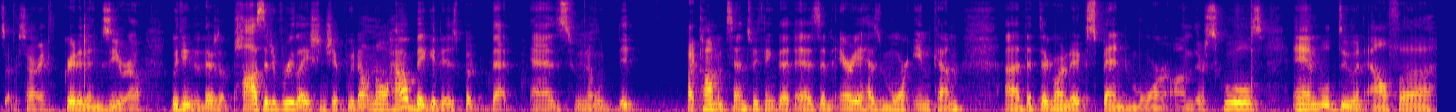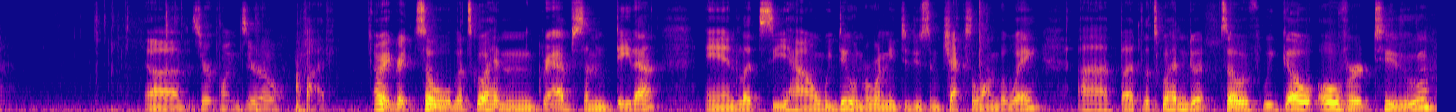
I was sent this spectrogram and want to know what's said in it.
sorry, sorry, greater than 0. We think that there's a positive relationship. We don't know how big it is, but that as, you know, it by common sense, we think that as an area has more income, uh, that they're going to expend more on their schools, and we'll do an alpha of 0.05. Okay, great. So let's go ahead and grab some data and let's see how we do. And we're going to need to do some checks along the way, uh, but let's go ahead and do it. So if we go over to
